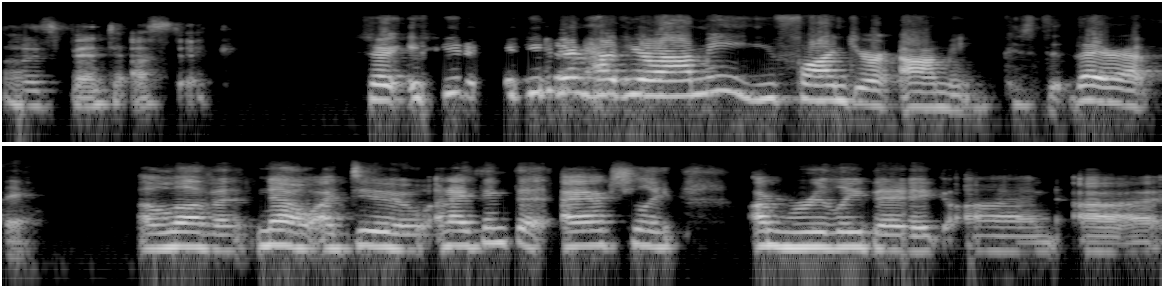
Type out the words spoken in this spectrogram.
That is fantastic. so if you if you don't have your army you find your army because they're out there I love it. No, I do. And I think that I actually, I'm really big on uh,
